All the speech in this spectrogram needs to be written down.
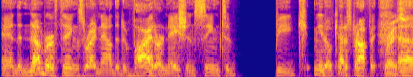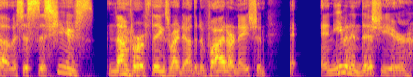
and the number of things right now that divide our nation seem to be, you know, catastrophic. Right. Uh, it's just this huge number of things right now that divide our nation. And even in this year,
